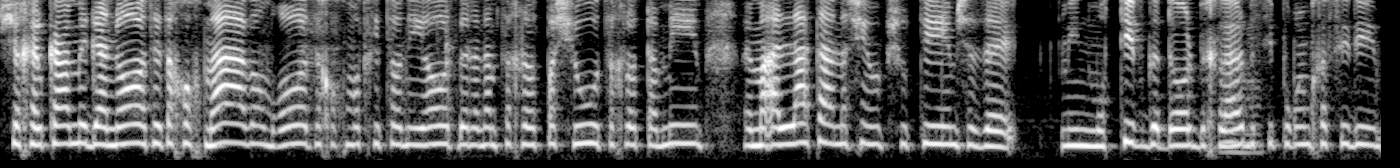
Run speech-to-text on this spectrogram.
שחלקם מגנות את החוכמה ואומרות זה חוכמות חיצוניות, בן אדם צריך להיות פשוט, צריך להיות תמים, ומעלת האנשים הפשוטים, שזה מין מוטיב גדול בכלל mm-hmm. בסיפורים חסידיים.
